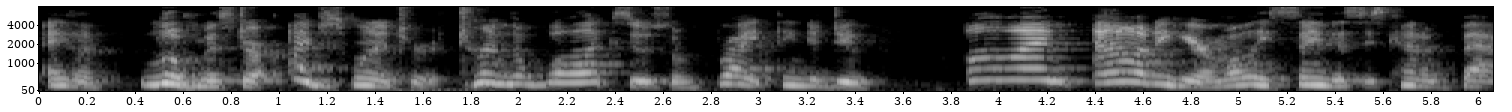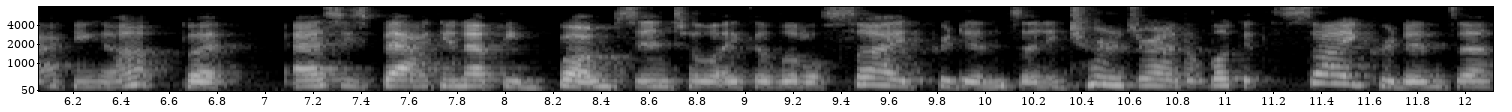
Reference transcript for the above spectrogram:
And he's like, Look, mister, I just wanted to return the wallet because it was the right thing to do. I'm out of here. And while he's saying this, he's kind of backing up, but as he's backing up, he bumps into like a little side credenza and he turns around to look at the side credenza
